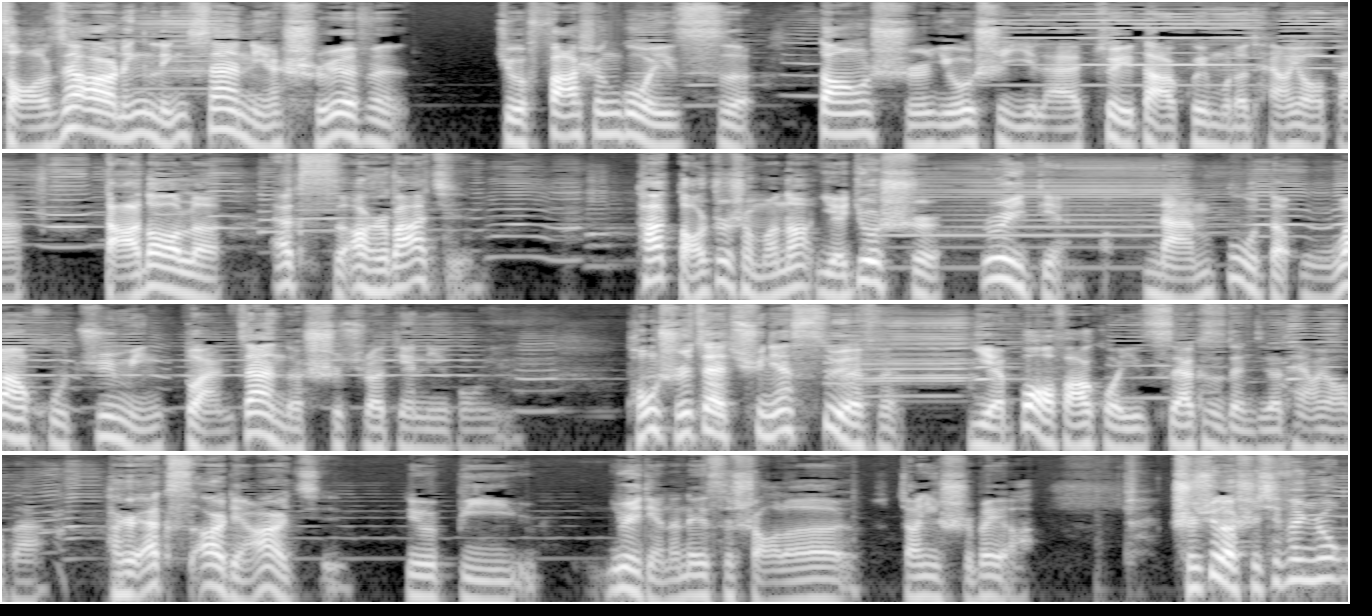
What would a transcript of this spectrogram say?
早在二零零三年十月份就发生过一次，当时有史以来最大规模的太阳耀斑，达到了 X 二十八级。它导致什么呢？也就是瑞典南部的五万户居民短暂的失去了电力供应。同时，在去年四月份也爆发过一次 X 等级的太阳耀斑，它是 X 二点二级，就比瑞典的那次少了将近十倍啊，持续了十七分钟，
